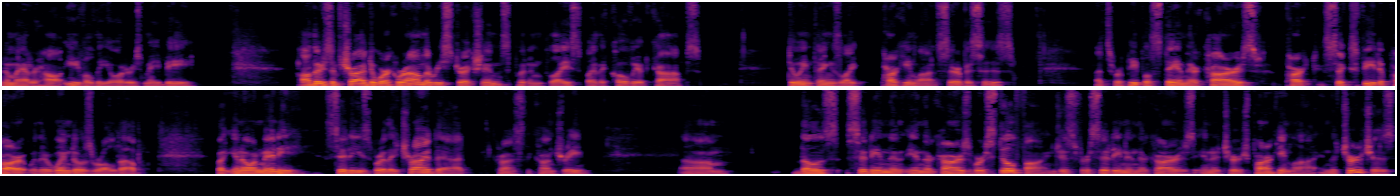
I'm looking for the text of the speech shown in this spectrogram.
no matter how evil the orders may be. Others have tried to work around the restrictions put in place by the COVID cops, doing things like parking lot services. That's where people stay in their cars, parked six feet apart with their windows rolled up. But, you know, in many cities where they tried that across the country, um, those sitting in, in, their cars were still fined just for sitting in their cars in a church parking lot. And the churches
